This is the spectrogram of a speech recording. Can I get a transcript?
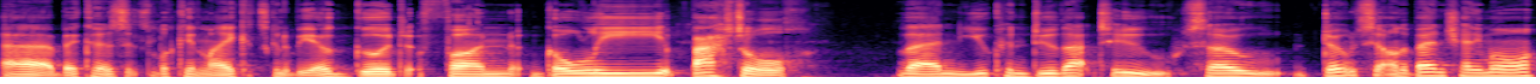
uh, because it's looking like it's going to be a good, fun goalie battle, then you can do that too. So don't sit on the bench anymore.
